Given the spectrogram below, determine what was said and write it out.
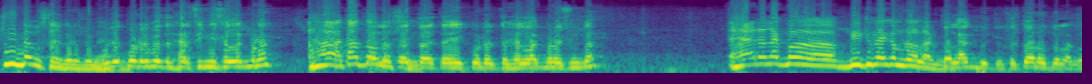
কি ব্যবস্থা করে যে কোর্টের মধ্যে সিগনেচার লাগবে না হ্যাঁ তা তো অবশ্যই তো- এই কোর্টের লাগবে না শুনকা হ্যাঁ লাগবে বিটু বেগমরাও লাগবে। তো লাগবে তো তো তোরও তো লাগবে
